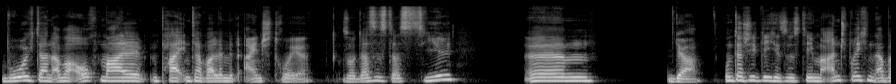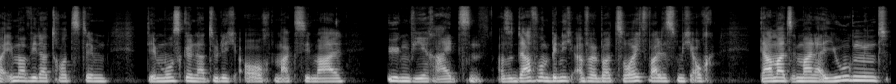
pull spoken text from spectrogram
wo ich dann aber auch mal ein paar Intervalle mit einstreue. So, das ist das Ziel. Ähm, ja, unterschiedliche Systeme ansprechen, aber immer wieder trotzdem den Muskel natürlich auch maximal irgendwie reizen. Also davon bin ich einfach überzeugt, weil es mich auch damals in meiner Jugend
